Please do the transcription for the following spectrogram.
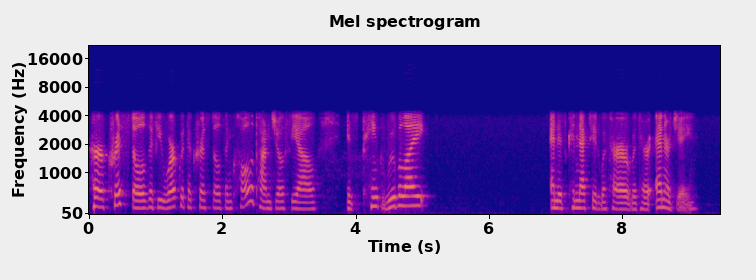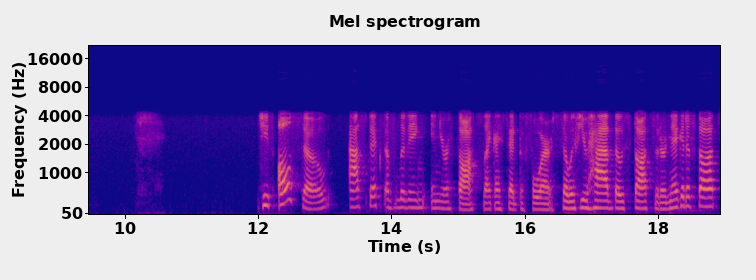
Her crystals, if you work with the crystals and call upon Jophiel, is pink rubellite, and is connected with her with her energy. She's also aspects of living in your thoughts, like I said before. So if you have those thoughts that are negative thoughts,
